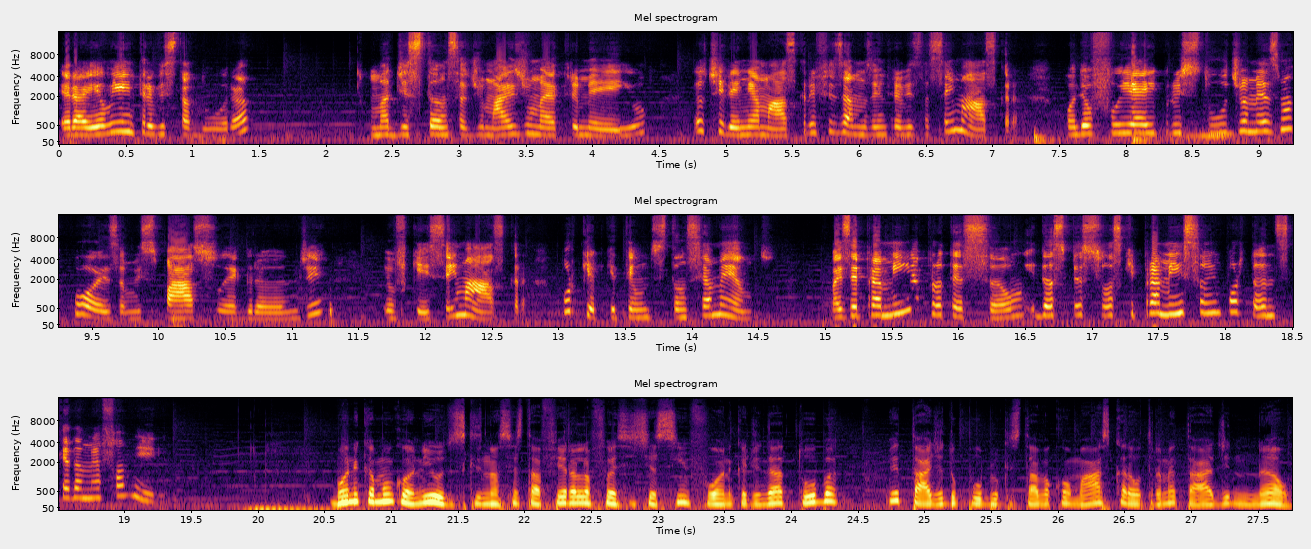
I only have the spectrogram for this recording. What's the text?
Era eu e a entrevistadora, uma distância de mais de um metro e meio. Eu tirei minha máscara e fizemos a entrevista sem máscara. Quando eu fui aí para o estúdio, a mesma coisa. O espaço é grande, eu fiquei sem máscara. Por quê? Porque tem um distanciamento. Mas é para minha proteção e das pessoas que para mim são importantes, que é da minha família. Mônica Monconil diz que na sexta-feira ela foi assistir a Sinfônica de Indatuba, metade do público estava com máscara, outra metade não.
